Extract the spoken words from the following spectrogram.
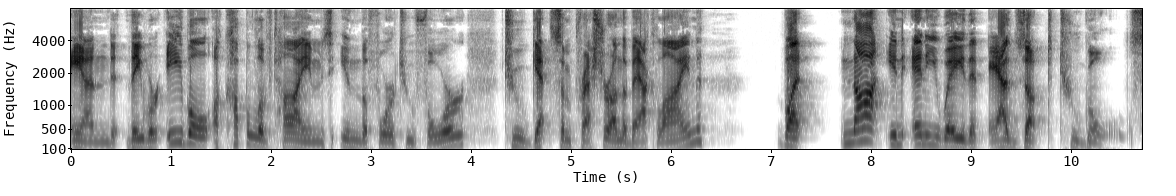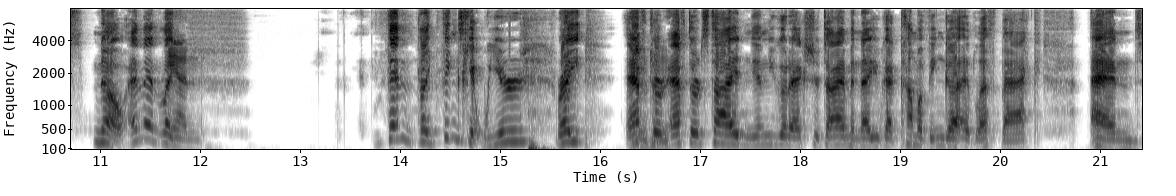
And they were able a couple of times in the 4-2-4 to get some pressure on the back line, but not in any way that adds up to two goals. No, and then like and then like things get weird, right? After Mhm. after it's tied, and then you go to extra time, and now you've got Kamavinga at left back, and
